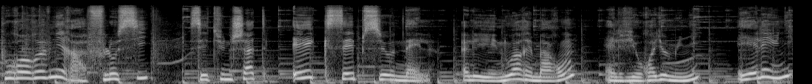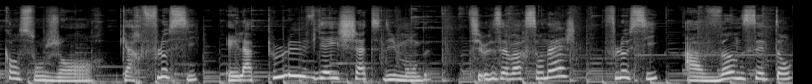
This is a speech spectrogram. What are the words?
Pour en revenir à Flossie, c'est une chatte exceptionnelle. Elle est noire et marron, elle vit au Royaume-Uni et elle est unique en son genre, car Flossie est la plus vieille chatte du monde. Tu veux savoir son âge? Flossie a 27 ans.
